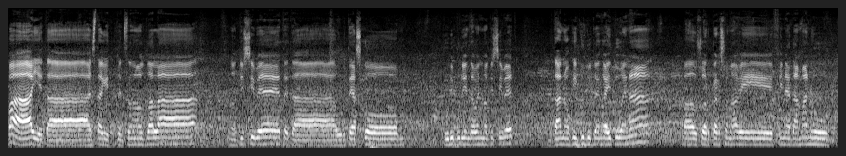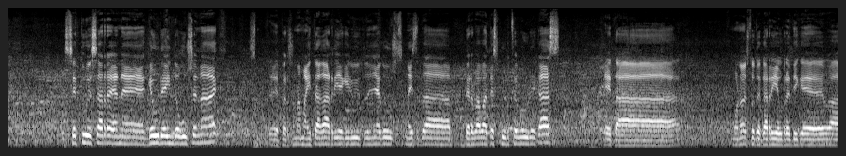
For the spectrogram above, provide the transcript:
Bai, eta ez dakit, pentsan dut dela notizi bet, eta urte asko puri-purien dauen notizi bet, danok ikututen gaituena, ba, hor personabi fina eta manu zetu ezarrean e, geure indogu zenak, e, persona maitagarriek iruditu deneakuz, naiz eta berba bat eskurtze gurekaz, eta, bueno, ez dut ekarri aurretik e, ba,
